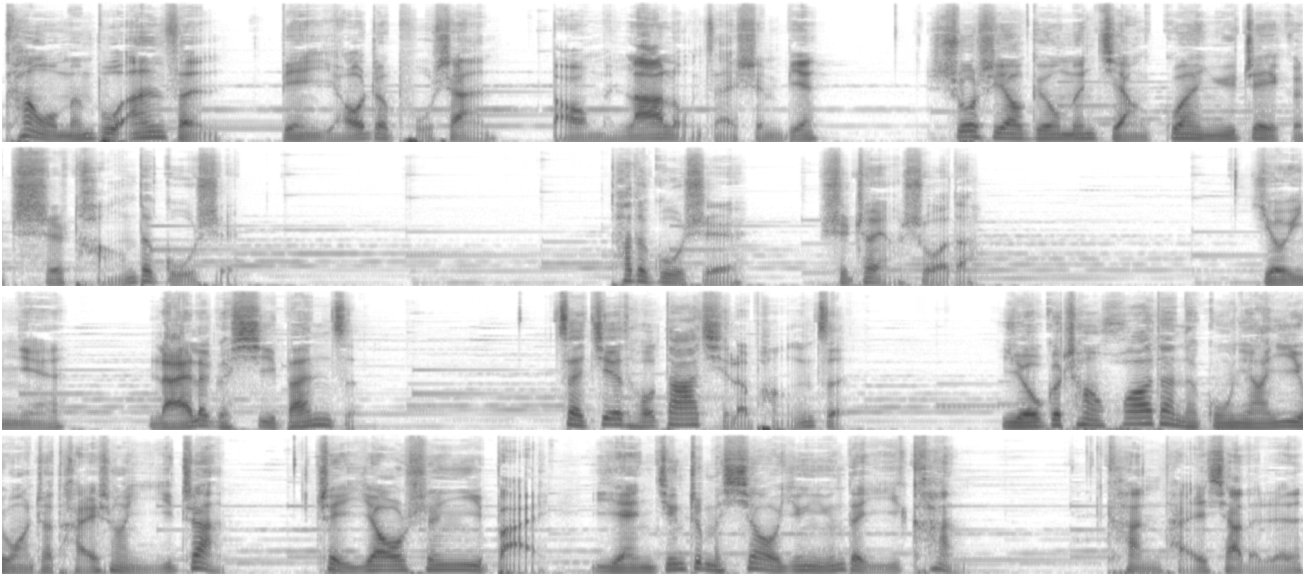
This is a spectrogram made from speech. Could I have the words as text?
看我们不安分，便摇着蒲扇把我们拉拢在身边，说是要给我们讲关于这个池塘的故事。他的故事是这样说的：有一年，来了个戏班子，在街头搭起了棚子。有个唱花旦的姑娘，一往这台上一站，这腰身一摆，眼睛这么笑盈盈的一看，看台下的人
